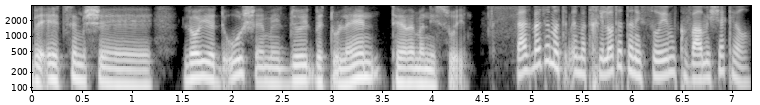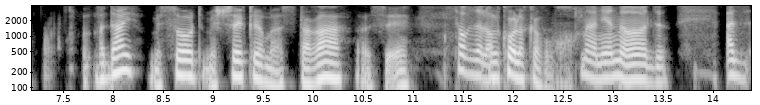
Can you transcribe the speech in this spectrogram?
בעצם שלא ידעו שהם איבדו את בתוליהן טרם הנישואים. ואז בעצם הן מתחילות את הנישואים כבר משקר. ודאי מסוד, משקר, מהסתרה, אז אה, טוב זה לא. על כל הכרוך. מעניין מאוד. אז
